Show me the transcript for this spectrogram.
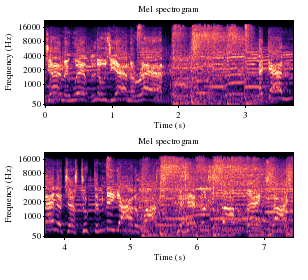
jamming with Louisiana Red. Again, managers took the mig out of us. We had to stop things like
